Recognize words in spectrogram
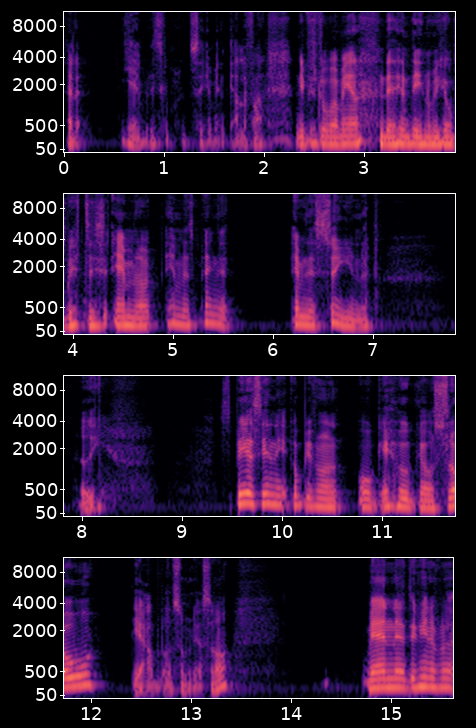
Eller jävligt ska man inte säga, men i alla fall. Ni förstår vad jag menar. Det blir nog jobbigt. Ämne, ämnesmängd, ämnessyn Oj. Spelserien är uppifrån och är hugga och slå. Diablo som jag sa. Men eh, till skillnad från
